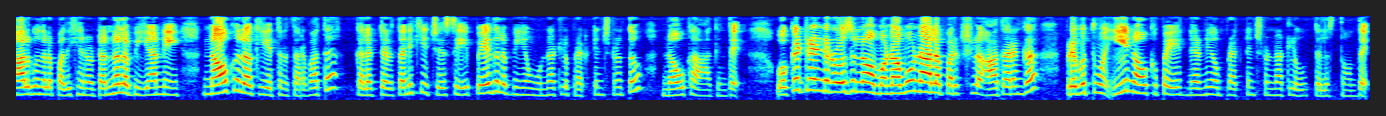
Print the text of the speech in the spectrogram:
నాలుగు వందల పదిహేను టన్నుల బియ్యాన్ని నౌకలోకి ఎత్తిన తర్వాత కలెక్టర్ తనిఖీ చేసి పేదల బియ్యం ఉన్నట్లు ప్రకటించడంతో నౌక ఆగింది. ఒకటి రెండు రోజుల్లో నమూనాల పరీక్షల ఆధారంగా ప్రభుత్వం ఈ నౌకపై నిర్ణయం ప్రకటించనున్నట్లు తెలుస్తోంది.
